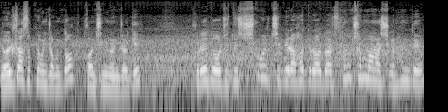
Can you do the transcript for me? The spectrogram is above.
15평 정도? 건축 면적이? 그래도 어쨌든 시골집이라 하더라도 한 3천만 원씩은 한대요.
